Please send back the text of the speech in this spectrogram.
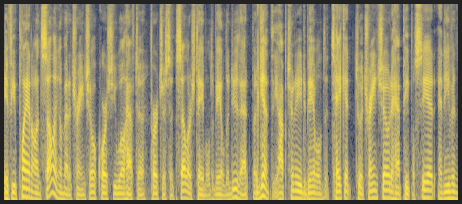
If you plan on selling them at a train show, of course, you will have to purchase a seller's table to be able to do that. But again, the opportunity to be able to take it to a train show, to have people see it, and even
